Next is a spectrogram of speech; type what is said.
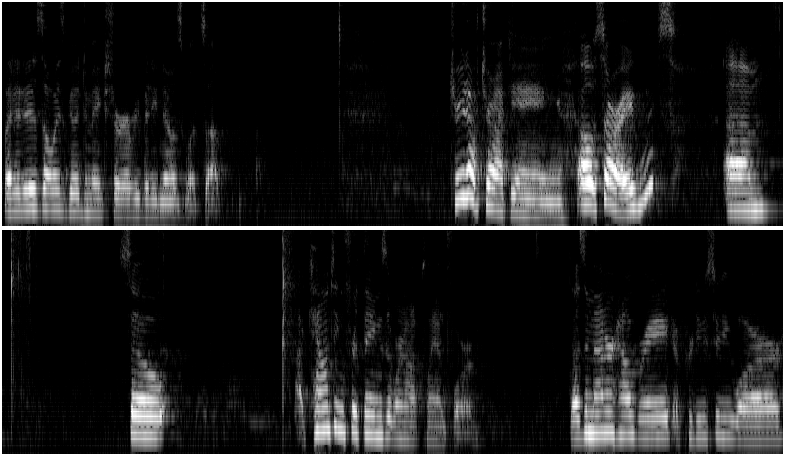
but it is always good to make sure everybody knows what's up. Trade-off tracking. Oh, sorry, whoops. Um, so accounting for things that were not planned for. Doesn't matter how great a producer you are,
